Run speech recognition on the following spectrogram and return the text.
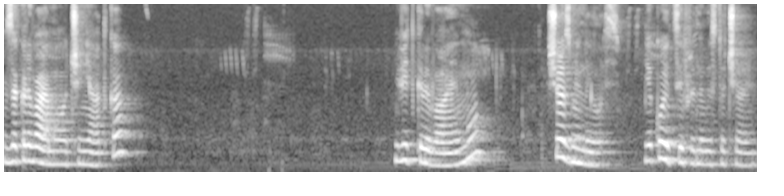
Закриваємо оченятка. Відкриваємо. Що змінилось? Якої цифри не вистачає?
